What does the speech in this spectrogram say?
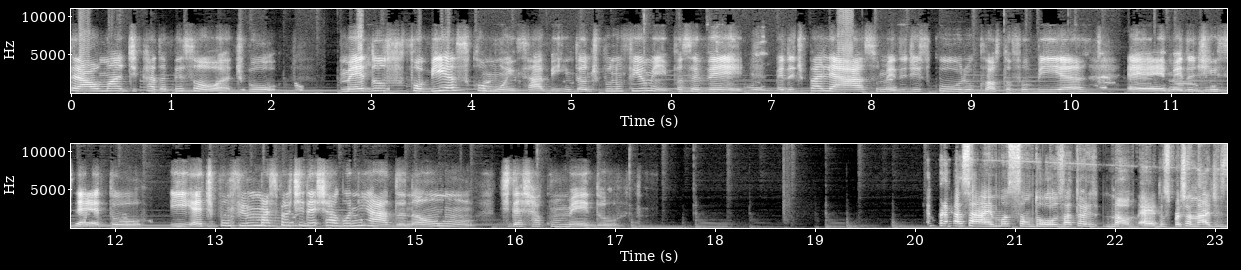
trauma de cada pessoa. Tipo, medos, fobias comuns, sabe? Então, tipo, no filme você vê medo de palhaço, medo de escuro, claustrofobia, é, medo de inseto. E é tipo um filme mais para te deixar agoniado, não te deixar com medo. Pra passar a emoção dos atores. Não, é dos personagens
